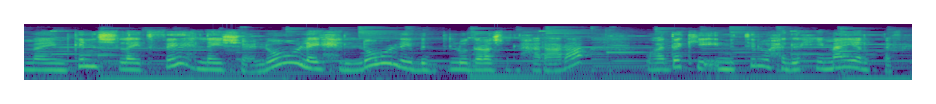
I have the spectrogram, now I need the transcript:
ما يمكنش لا يطفيه لا يشعلو لا يحلو لا يبدلو درجة الحرارة. وهذا كيمثل واحد الحماية للطفل.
